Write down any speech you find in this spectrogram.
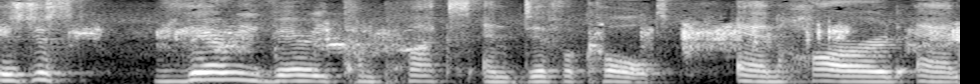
is just very very complex and difficult and hard and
